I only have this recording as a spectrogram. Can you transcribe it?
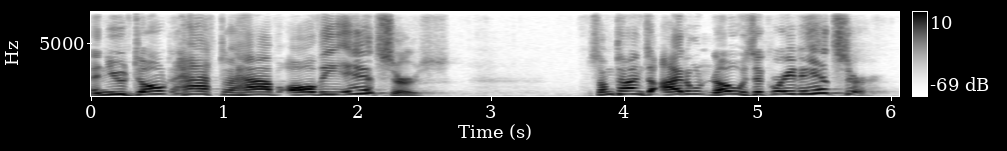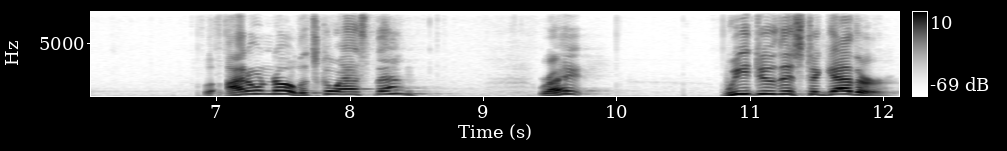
And you don't have to have all the answers. Sometimes I don't know is a great answer. I don't know. Let's go ask them. Right? We do this together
